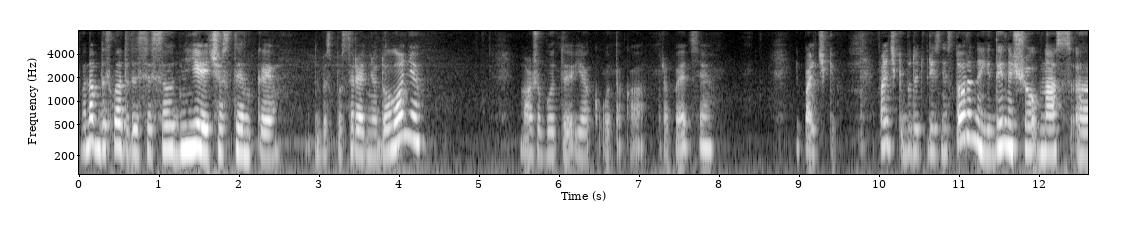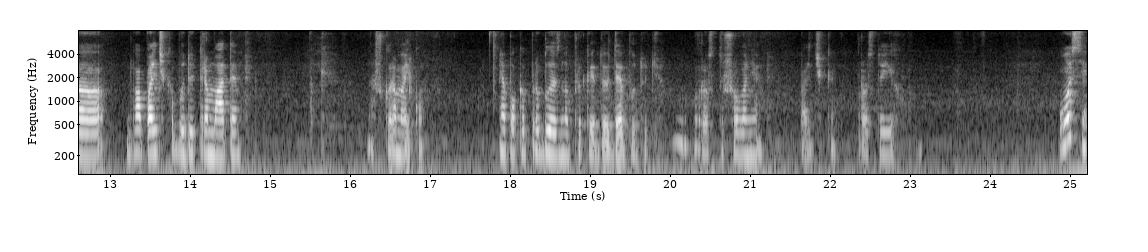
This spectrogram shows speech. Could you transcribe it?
Вона буде складатися з однієї частинки безпосередньо долоні. Може бути як отака трапеція. І пальчики. Пальчики будуть в різні сторони. Єдине, що в нас е, два пальчика будуть тримати нашу карамельку. Я поки приблизно прикидаю, де будуть розташовані пальчики. Просто їх осі.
